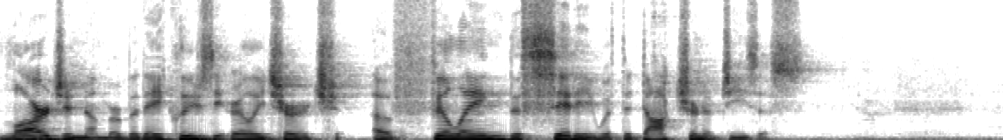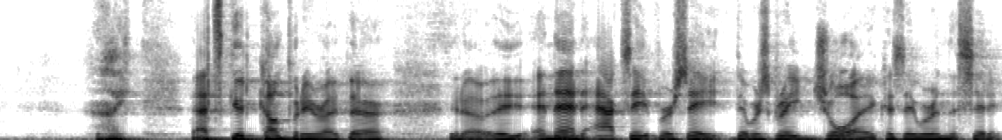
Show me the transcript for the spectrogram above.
large in number, but they accused the early church of filling the city with the doctrine of Jesus. like, that's good company right there. You know, they, and then Acts 8, verse 8, there was great joy because they were in the city.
